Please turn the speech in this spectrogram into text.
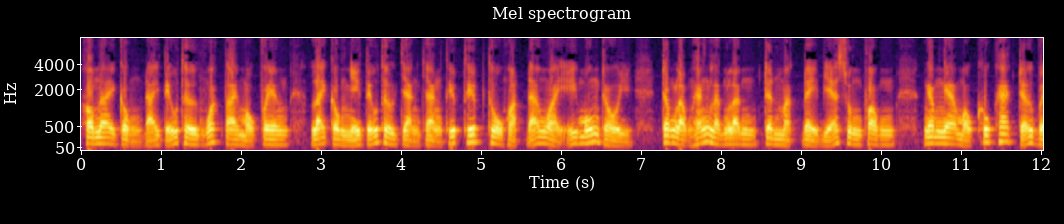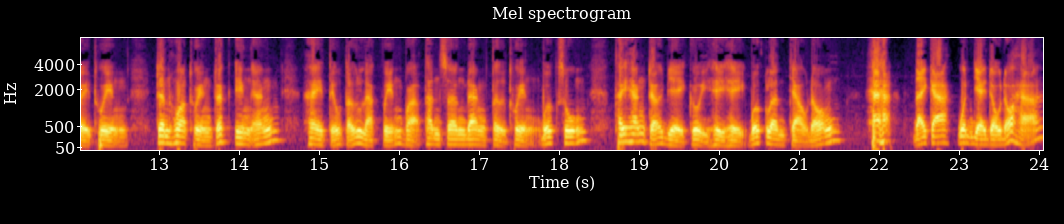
Hôm nay cùng đại tiểu thư ngoắt tay một phen, lại cùng nhị tiểu thư chàng chàng thiếp thiếp thu hoạch đã ngoài ý muốn rồi. Trong lòng hắn lân lân, trên mặt đầy vẻ xuân phong, ngâm nga một khúc hát trở về thuyền. Trên hoa thuyền rất yên ắng, hai tiểu tử Lạc Viễn và Thanh Sơn đang từ thuyền bước xuống, thấy hắn trở về cười hì hì bước lên chào đón. Ha, đại ca, huynh về rồi đó hả?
